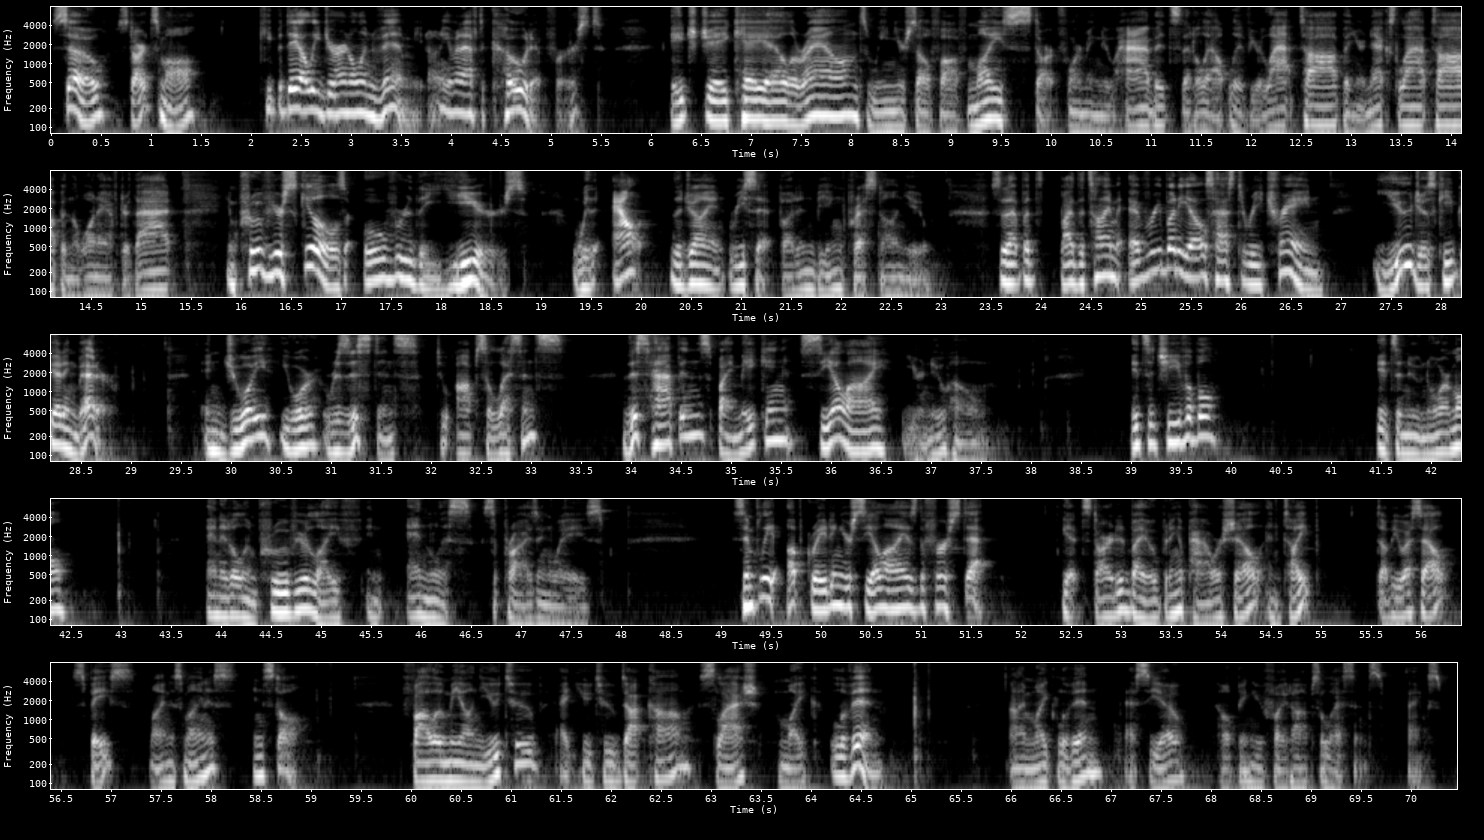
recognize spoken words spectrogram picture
So, start small. Keep a daily journal in Vim. You don't even have to code at first. HJKL around, wean yourself off mice, start forming new habits that'll outlive your laptop and your next laptop and the one after that. Improve your skills over the years without the giant reset button being pressed on you. So that but by the time everybody else has to retrain, you just keep getting better. Enjoy your resistance to obsolescence this happens by making CLI your new home. It's achievable, it's a new normal, and it'll improve your life in endless surprising ways. Simply upgrading your CLI is the first step. Get started by opening a PowerShell and type WSL space minus minus install. Follow me on YouTube at youtube.com slash Mike Levin. I'm Mike Levin, SEO, helping you fight obsolescence. Thanks.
